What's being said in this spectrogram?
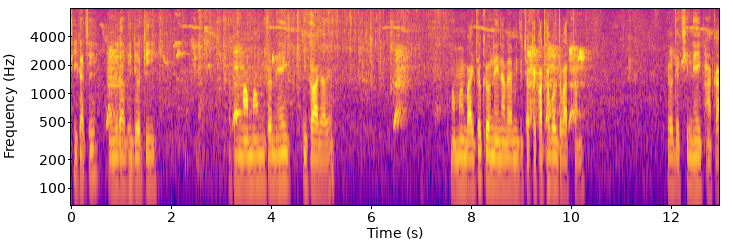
ঠিক আছে, বন্ধুরা, ভিডিওটি এখন মাম্মাম তো নেই, কী করা যাবে? মাম্মার বাড়িতেও কেউ নেই, নাহলে আমি দু চারটে কথা বলতে পারতাম। কেউ দেখছি নেই, ফাঁকা,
